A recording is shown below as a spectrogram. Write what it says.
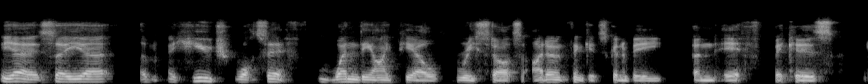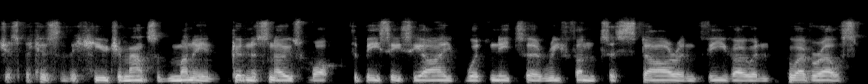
Yeah, it's a uh, a, a huge what if when the IPL restarts. I don't think it's going to be an if because just because of the huge amounts of money and goodness knows what the BCCI would need to refund to Star and Vivo and whoever else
